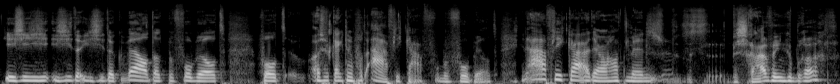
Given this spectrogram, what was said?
Je, je, je, ziet, je ziet ook wel dat bijvoorbeeld, bijvoorbeeld als we kijken naar bijvoorbeeld Afrika bijvoorbeeld. In Afrika, daar had men... Beschaving gebracht?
